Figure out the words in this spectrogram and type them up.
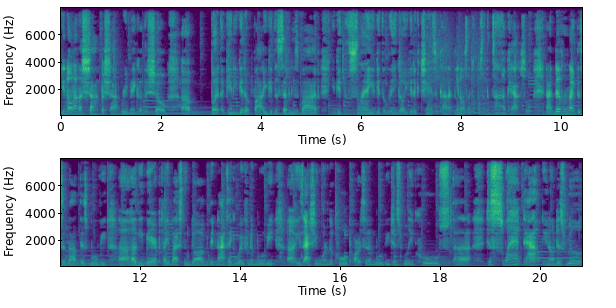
you know not a shot for shot remake of the show. Um, but again, you get a vibe, you get the 70s vibe, you get the slang, you get the lingo, you get a chance to kind of, you know, it's like almost like a time capsule. And I definitely like this about this movie. Uh, Huggy Bear, played by Snoop Dogg, did not take away from the movie. Uh, he's actually one of the cool parts of the movie. Just really cool, uh, just swagged out, you know, just real,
